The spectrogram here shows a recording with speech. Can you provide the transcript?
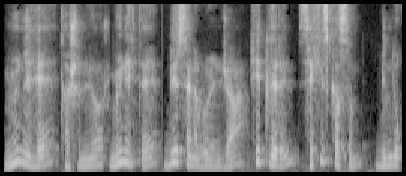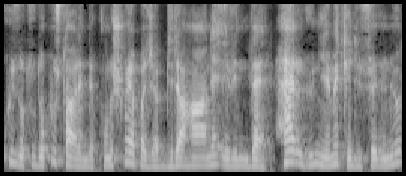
Münih'e taşınıyor. Münih'te bir sene boyunca Hitler'in 8 Kasım 1939 tarihinde konuşma yapacağı birahane evinde her gün yemek yediği söyleniyor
